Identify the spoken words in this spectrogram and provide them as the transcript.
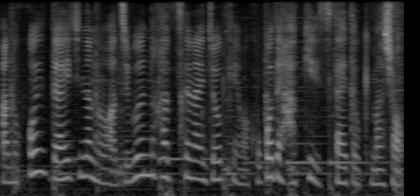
あのここで大事なのは自分の外せない条件はここではっきり伝えておきましょう、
